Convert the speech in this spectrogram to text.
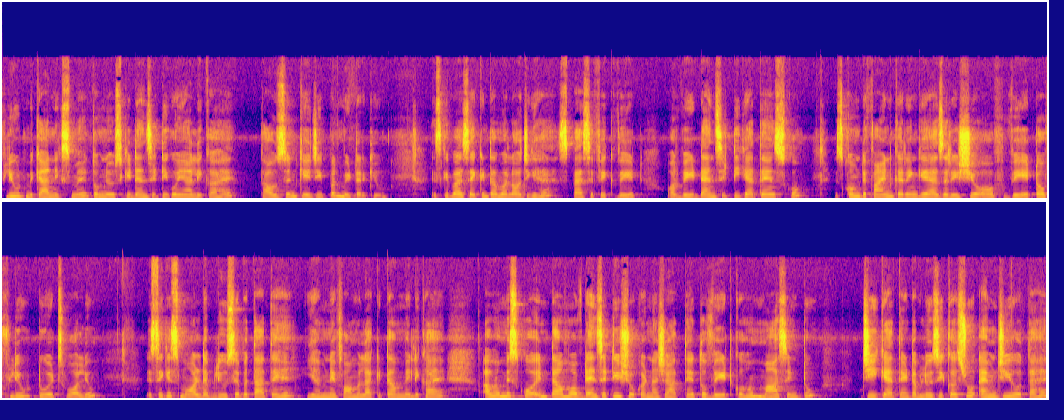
fluid mechanics में तो हमने उसकी डेंसिटी को यहाँ लिखा है थाउज़ेंड के जी पर मीटर क्यूब इसके बाद सेकंड टर्मोलॉजी है स्पेसिफिक वेट और वेट डेंसिटी कहते हैं इसको। इसको हम डिफ़ाइन करेंगे as a ratio of weight of fluid to its volume इसे कि स्मॉल डब्ल्यू से बताते हैं, ये हमने फार्मूला के टर्म में लिखा है। अब हम इसको in term of density show करना चाहते हैं तो वेट को हम मास इंटू जी कहते हैं। W is equals to M G होता है।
